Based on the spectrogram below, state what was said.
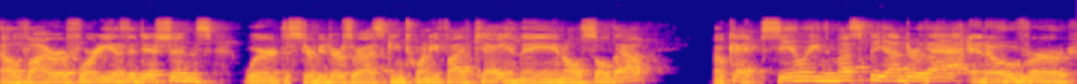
Elvira 40th editions, where distributors are asking 25k and they ain't all sold out. Okay, ceiling must be under that and over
